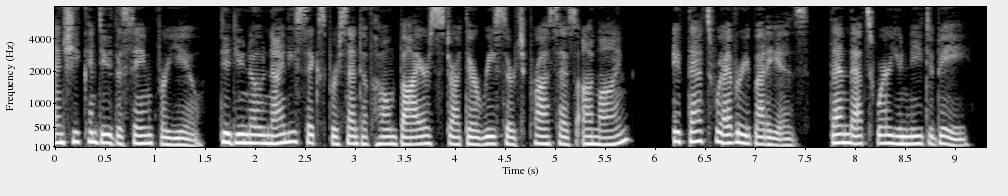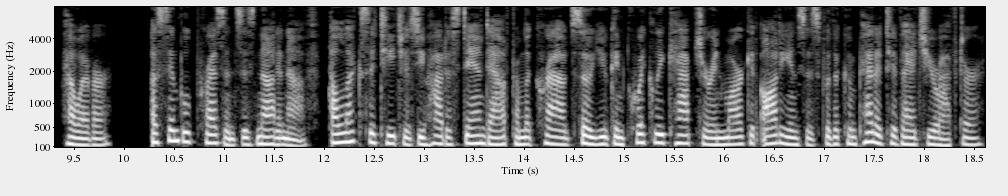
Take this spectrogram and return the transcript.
And she can do the same for you. Did you know 96% of home buyers start their research process online? If that's where everybody is, then that's where you need to be, however. A simple presence is not enough. Alexa teaches you how to stand out from the crowd so you can quickly capture in market audiences for the competitive edge you're after.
